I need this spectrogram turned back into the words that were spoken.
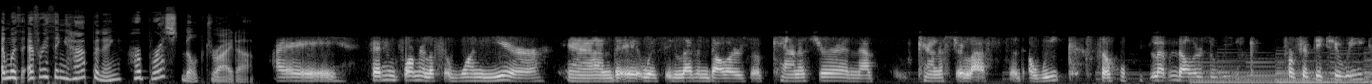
And with everything happening, her breast milk dried up. I fed him formula for one year, and it was eleven dollars a canister, and that canister lasted a week, so eleven dollars a week for fifty-two weeks.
